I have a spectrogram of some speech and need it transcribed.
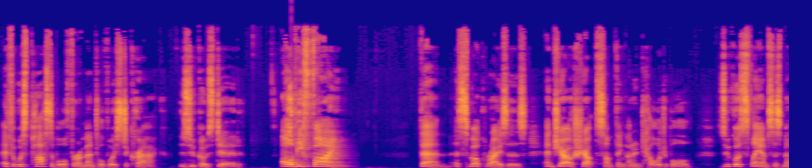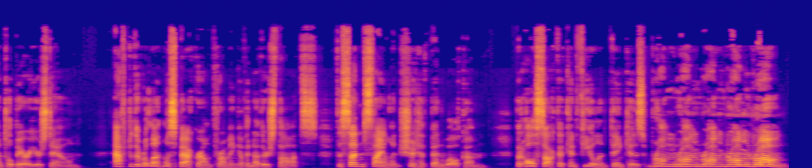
If it was possible for a mental voice to crack, Zuko's did. I'll be fine! Then, as smoke rises and Zhao shouts something unintelligible, Zuko slams his mental barriers down. After the relentless background thrumming of another's thoughts, the sudden silence should have been welcome, but all Sokka can feel and think is wrong, wrong, wrong, wrong, wrong.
